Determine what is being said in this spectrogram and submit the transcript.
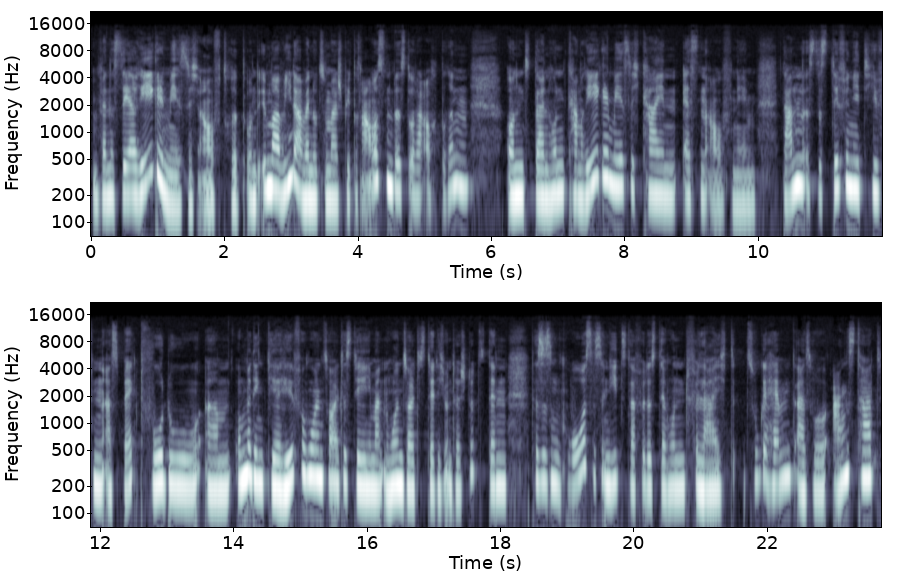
wenn es sehr regelmäßig auftritt und immer wieder, wenn du zum Beispiel draußen bist oder auch drinnen, und dein Hund kann regelmäßig kein Essen aufnehmen, dann ist es definitiv ein Aspekt, wo du ähm, unbedingt dir Hilfe holen solltest, dir jemanden holen solltest, der dich unterstützt, denn das ist ein großes Indiz dafür, dass der Hund vielleicht zu gehemmt, also Angst hat,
